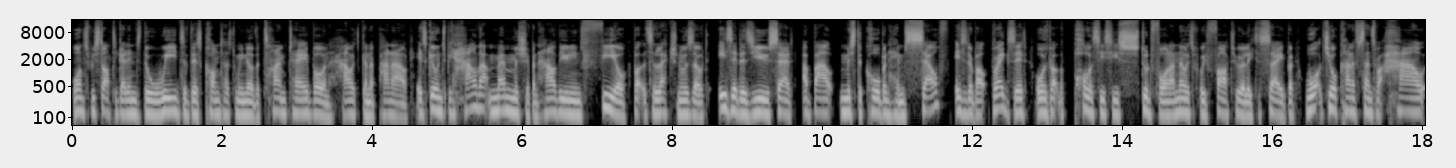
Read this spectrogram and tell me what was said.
once we start to get into the weeds of this contest and we know the timetable and how it's going to pan out, it's going to be how that membership and how the unions feel about this election result. Is it as you said, about Mr. Corbyn himself? Is it about Brexit or is it about the policies he stood for? And I know it's probably far too early to say, but what's your kind of sense about how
